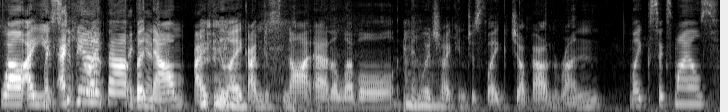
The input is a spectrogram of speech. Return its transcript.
Well, I used I to be can't- like that, I but now I feel like I'm just not at a level in which mm-hmm. I can just like jump out and run like six miles.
